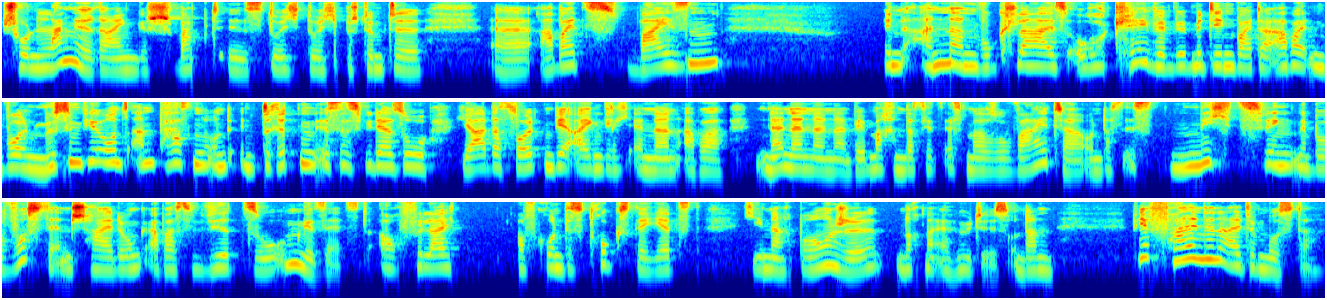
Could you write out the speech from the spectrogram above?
schon lange reingeschwappt ist durch, durch bestimmte äh, Arbeitsweisen. In anderen, wo klar ist, oh, okay, wenn wir mit denen weiterarbeiten wollen, müssen wir uns anpassen. Und in dritten ist es wieder so, ja, das sollten wir eigentlich ändern, aber nein, nein, nein, nein, wir machen das jetzt erstmal so weiter. Und das ist nicht zwingend eine bewusste Entscheidung, aber es wird so umgesetzt. Auch vielleicht aufgrund des Drucks, der jetzt je nach Branche nochmal erhöht ist. Und dann, wir fallen in alte Muster.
